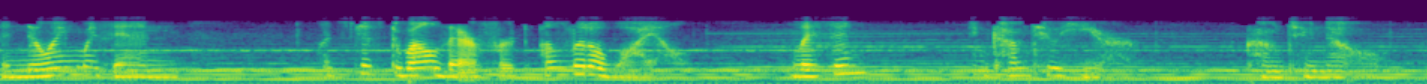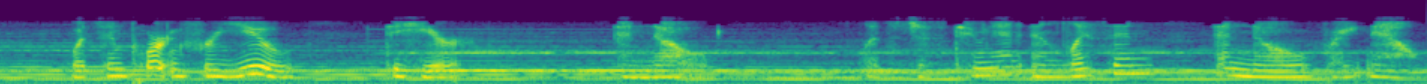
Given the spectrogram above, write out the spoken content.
the knowing within, let's just dwell there for a little while. Listen and come to hear, come to know what's important for you to hear and know. Let's just tune in and listen and know right now.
